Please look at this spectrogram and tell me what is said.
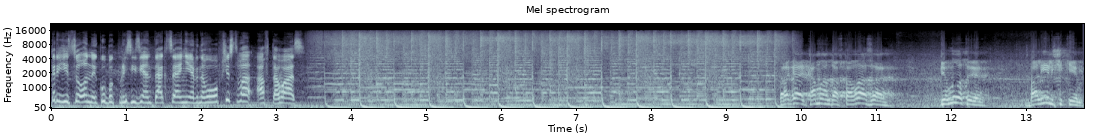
Традиционный кубок президента акционерного общества «АвтоВАЗ». Дорогая команда «АвтоВАЗа», пилоты, болельщики,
